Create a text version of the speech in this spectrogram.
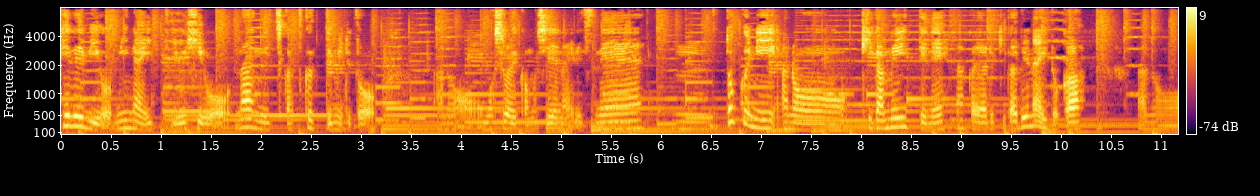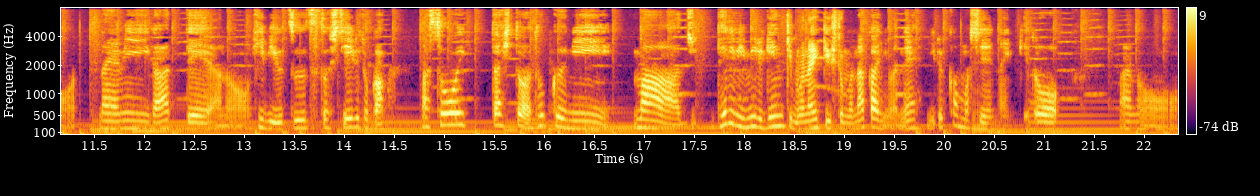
テレビを見ないっていう日を何日か作ってみると、あの、面白いかもしれないですね。うん、特に、あの、気がめいってね、なんかやる気が出ないとか、あの、悩みがあって、あの、日々うつうつとしているとか、まあそういった人は特に、まあ、テレビ見る元気もないっていう人も中にはね、いるかもしれないけど、あの、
